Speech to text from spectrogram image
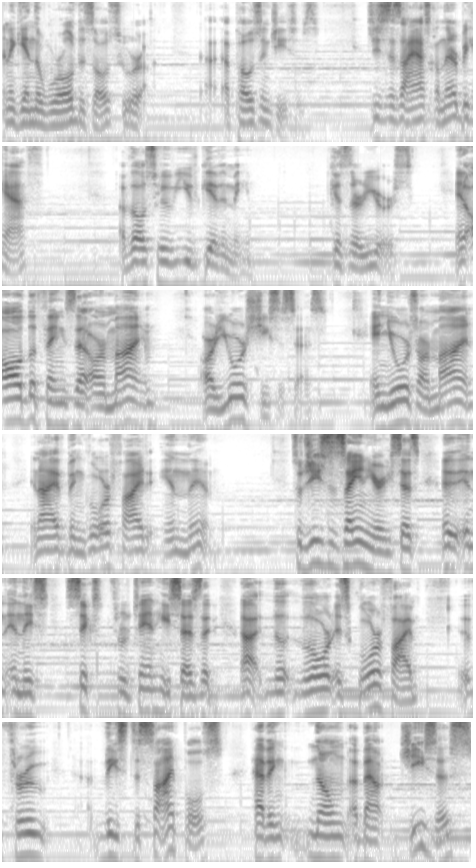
And again, the world is those who are uh, opposing Jesus. Jesus says, I ask on their behalf of those who you've given me, because they're yours. And all the things that are mine are yours, Jesus says. And yours are mine, and I have been glorified in them. So Jesus is saying here, he says in, in these 6 through 10, he says that uh, the, the Lord is glorified through these disciples having known about Jesus.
